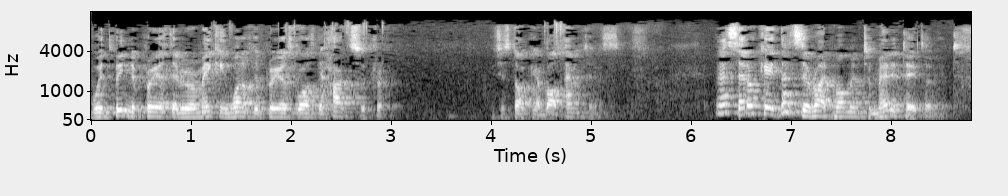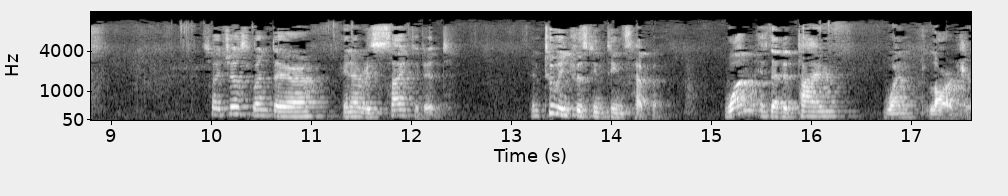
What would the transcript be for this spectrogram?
between the prayers that we were making, one of the prayers was the Heart Sutra, which is talking about emptiness. And I said, okay, that's the right moment to meditate on it. So I just went there and I recited it. And two interesting things happened. One is that the time went larger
